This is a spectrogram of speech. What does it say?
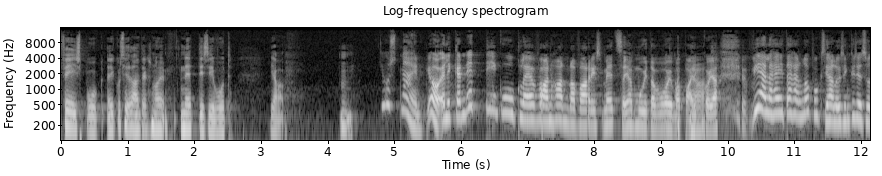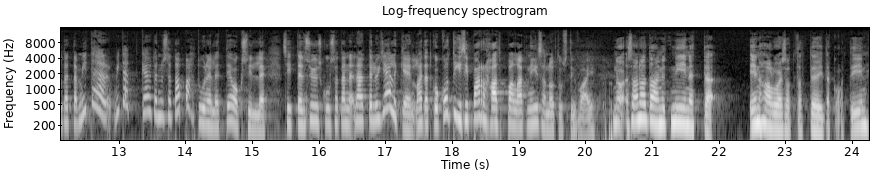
Facebook, ei kun siis anteeksi, noin nettisivut. Ja, mm. Just näin. Joo, eli nettiin Googleen vaan Hanna Varis, Metsä ja muita voimapaikkoja. Vielä hei tähän lopuksi haluaisin kysyä sinulta, että mitä, mitä käytännössä tapahtuu näille teoksille sitten syyskuussa tämän näyttelyn jälkeen? Laitatko kotiisi parhaat palat niin sanotusti vai? No sanotaan nyt niin, että en haluaisi ottaa töitä kotiin,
